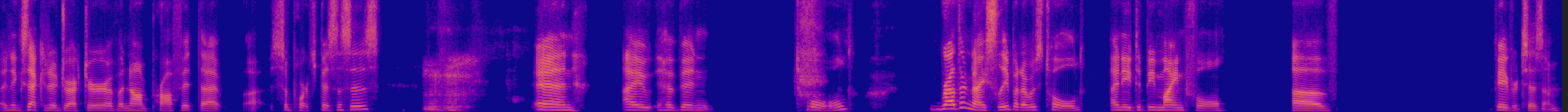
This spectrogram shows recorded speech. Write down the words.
an executive director of a nonprofit that uh, supports businesses Mhm. and i have been told rather nicely but i was told i need to be mindful of favoritism.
